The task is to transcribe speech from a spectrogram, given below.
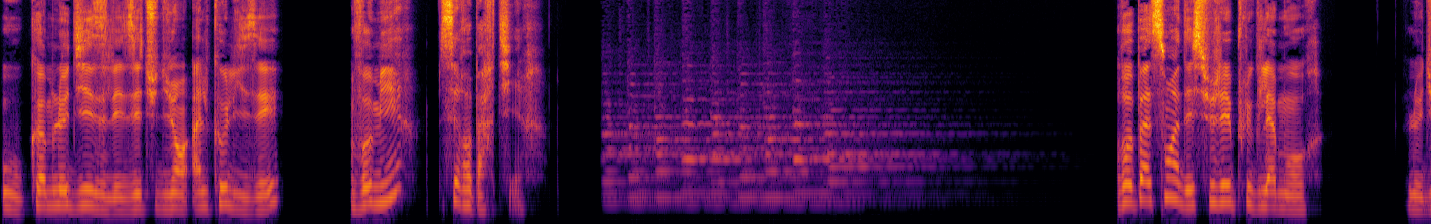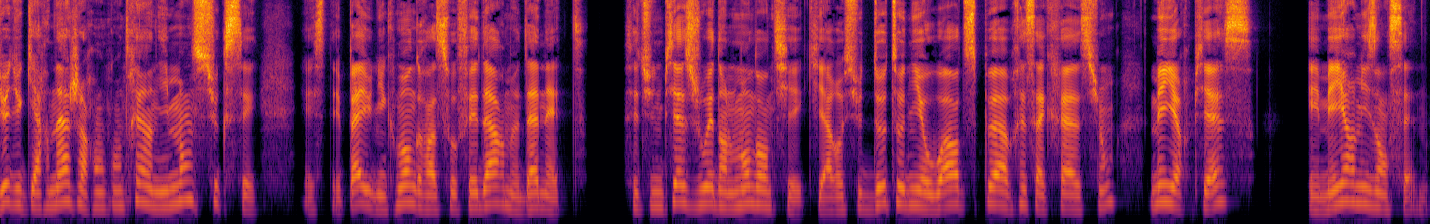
Ou, comme le disent les étudiants alcoolisés, vomir, c'est repartir. Repassons à des sujets plus glamour. Le dieu du carnage a rencontré un immense succès, et ce n'est pas uniquement grâce au fait d'armes d'Annette. C'est une pièce jouée dans le monde entier, qui a reçu deux Tony Awards peu après sa création, meilleure pièce et meilleure mise en scène.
